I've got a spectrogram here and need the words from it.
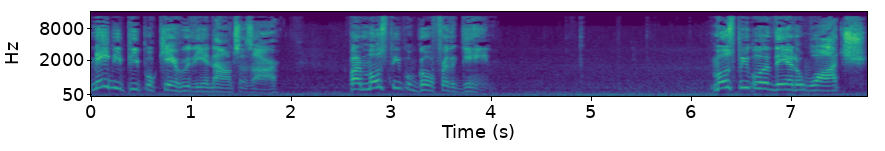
Maybe people care who the announcers are, but most people go for the game. Most people are there to watch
